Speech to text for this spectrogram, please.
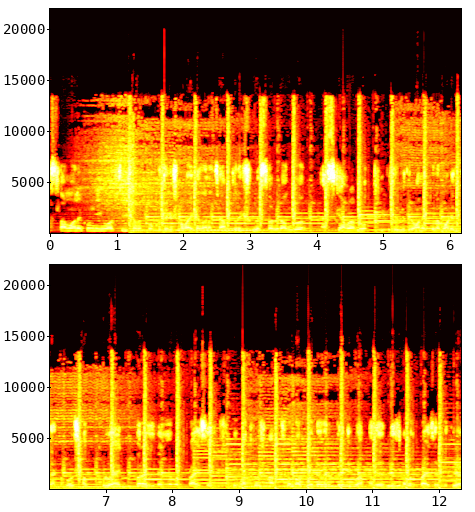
আসসালামু আলাইকুম নিউ ইয়র্ক সিটি পক্ষ থেকে সবাইকে জানাচ্ছি আন্তরিক শুভেচ্ছা অভিনন্দন। আজকে আমরা লোক পিসের ভিতরে অনেকগুলো মডেল দেখাবো, সবগুলো একবার রিজনেবল প্রাইসে শুধুমাত্র সাতশো নব্বই টাকার ভিতরে দিব আপনাদের রিজনেবল প্রাইসের ভিতরে।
